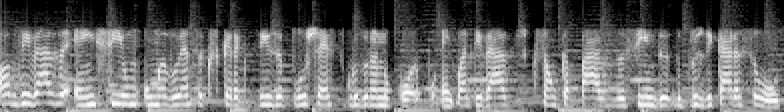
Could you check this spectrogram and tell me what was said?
Obesidade é em si uma doença que se caracteriza pelo excesso de gordura no corpo, em quantidades que são capazes assim de, de prejudicar a saúde.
